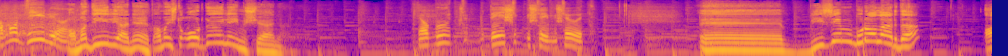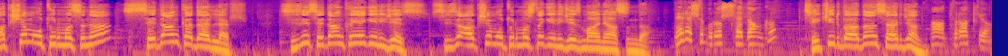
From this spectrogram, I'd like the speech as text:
Ama değil yani. Ama değil yani evet. Ama işte orada öyleymiş yani. Ya bu değişik bir şeymiş evet. Ee, bizim buralarda akşam oturmasına sedanka derler. Size sedankaya geleceğiz. Size akşam oturmasına geleceğiz manasında. Neresi burası Sedanka? Tekirdağ'dan Sercan. Ha Trakya.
